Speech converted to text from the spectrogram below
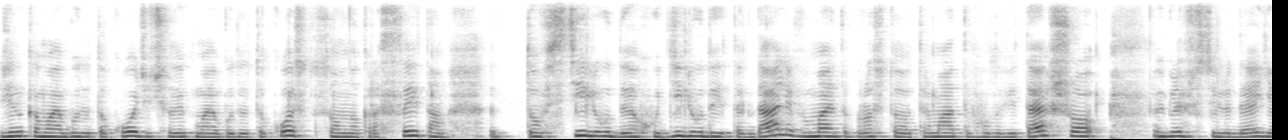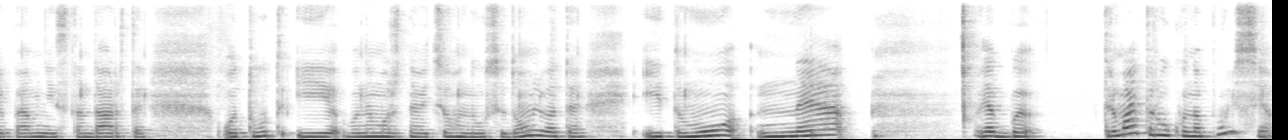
жінка має бути такою, чи чоловік має бути такою стосовно краси, там товсті люди, худі люди і так далі, ви маєте просто тримати в голові те, що у більшості людей є певні стандарти отут, і вони можуть навіть цього не усвідомлювати. І тому не якби тримайте руку на пульсі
